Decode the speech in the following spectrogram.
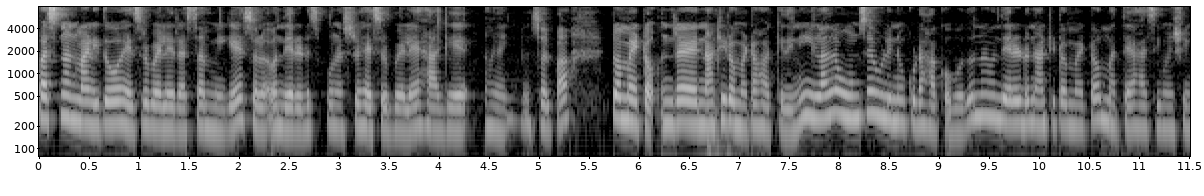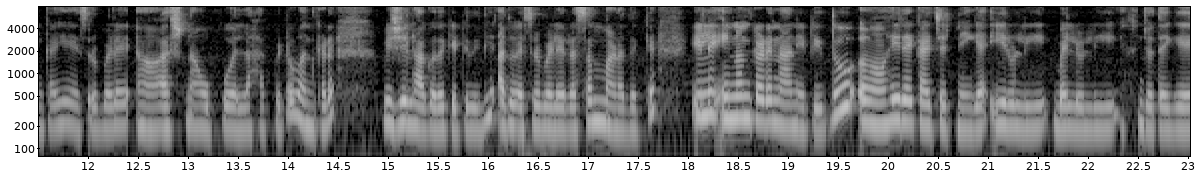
ಫಸ್ಟ್ ನಾನು ಮಾಡಿದ್ದು ಹೆಸರುಬೇಳೆ ರಸಮ್ಮಿಗೆ, ಸ್ವಲ್ಪ ಒಂದೆರಡು ಸ್ಪೂನಷ್ಟು ಹೆಸರುಬೇಳೆ, ಹಾಗೆ ಸ್ವಲ್ಪ ಟೊಮೆಟೊ, ಅಂದರೆ ನಾಟಿ ಟೊಮೆಟೊ ಹಾಕಿದ್ದೀನಿ. ಇಲ್ಲಾಂದರೆ ಹುಣಸೆ ಹುಳಿನೂ ಕೂಡ ಹಾಕೋಬೋದು. ನಾನು ಒಂದು ಎರಡು ನಾಟಿ ಟೊಮೆಟೊ, ಮತ್ತು ಹಸಿಮೆಣ್ಸಿನ್ಕಾಯಿ ಹೆಸರುಬೇಳೆ ಅರಿಶಿನ, ಉಪ್ಪು ಎಲ್ಲ ಹಾಕಿಬಿಟ್ಟು ಒಂದು ಕಡೆ ವಿಜಿಲ್ ಹಾಕೋದಕ್ಕೆ ಇಟ್ಟಿದ್ದೀನಿ. ಅದು ಹೆಸರುಬೇಳೆ ರಸಮ್ ಮಾಡೋದಕ್ಕೆ. ಇಲ್ಲಿ ಇನ್ನೊಂದು ಕಡೆ ನಾನು ಇಟ್ಟಿದ್ದು ಹೀರೆಕಾಯಿ ಚಟ್ನಿಗೆ ಈರುಳ್ಳಿ, ಬೆಳ್ಳುಳ್ಳಿ ಜೊತೆಗೆ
